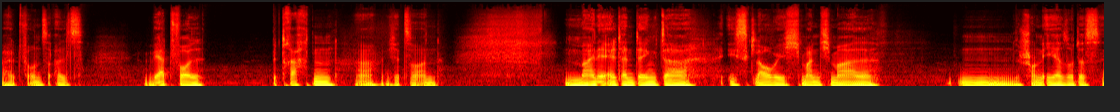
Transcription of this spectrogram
halt für uns als wertvoll betrachten. Ja, wenn ich jetzt so an meine Eltern denke, da ist, glaube ich, manchmal mh, schon eher so, dass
